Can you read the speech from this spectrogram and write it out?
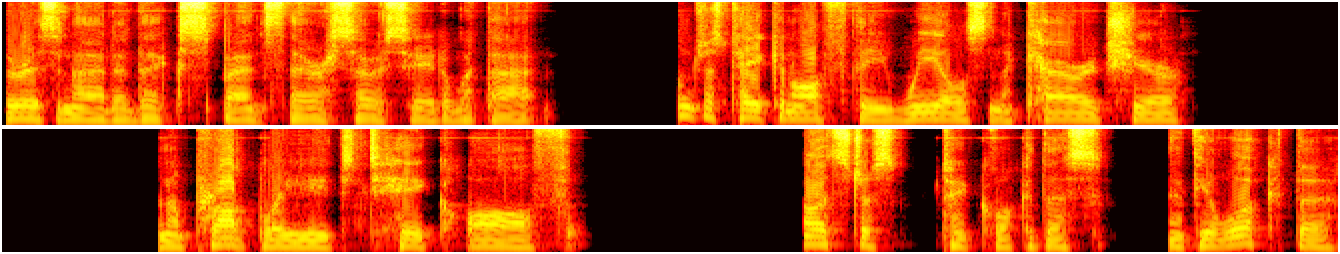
there is an added expense there associated with that. I'm just taking off the wheels and the carriage here. And I'll probably need to take off. Oh, let's just take a look at this. If you look at the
